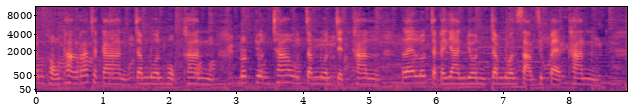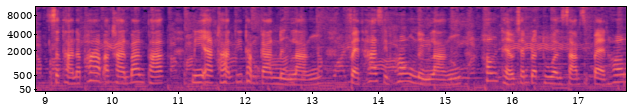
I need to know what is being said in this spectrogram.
ยนต์ของทางราชการจำนวน 6 คัน รถยนต์เช่าจำนวน 7 คัน และรถจักรยานยนต์จำนวน 38 คัน สถานภาพอาคารบ้านพัก มีอาคารที่ทำการหนึ่งหลัง แฟด50 ห้องหนึ่งหลัง ห้องแถวชั้นประทวน 38 ห้อง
